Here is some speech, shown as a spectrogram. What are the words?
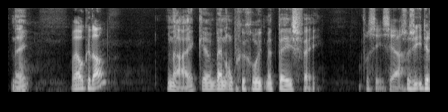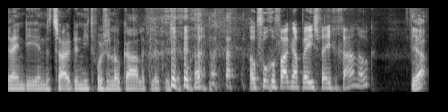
nee. Welke dan? Nou, ik ben opgegroeid met PSV. Precies, ja. Zoals iedereen die in het zuiden niet voor zijn lokale club is. Zeg maar. Ook vroeger vaak naar PSV gegaan ook? Ja.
